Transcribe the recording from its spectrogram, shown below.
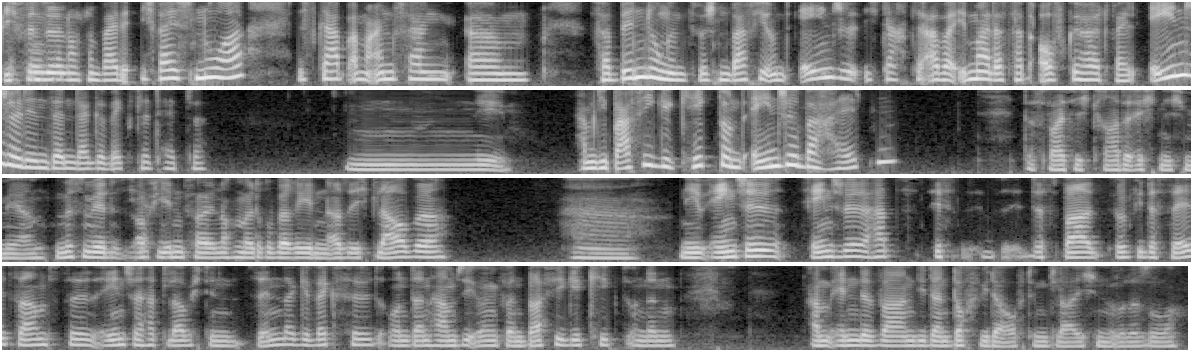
Ich das finde. Ja noch eine Weile. Ich weiß nur, es gab am Anfang ähm, Verbindungen zwischen Buffy und Angel. Ich dachte aber immer, das hat aufgehört, weil Angel den Sender gewechselt hätte. Mm, nee. Haben die Buffy gekickt und Angel behalten? Das weiß ich gerade echt nicht mehr. Müssen wir auf jeden Fall nochmal drüber reden. Also ich glaube. Äh, nee, Angel, Angel hat, ist, das war irgendwie das Seltsamste. Angel hat, glaube ich, den Sender gewechselt und dann haben sie irgendwann Buffy gekickt und dann am Ende waren die dann doch wieder auf dem gleichen oder so.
